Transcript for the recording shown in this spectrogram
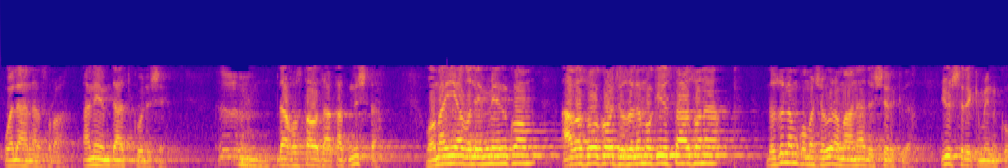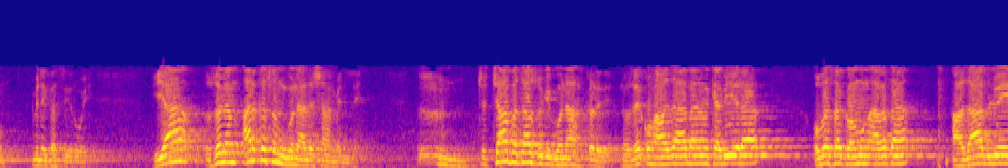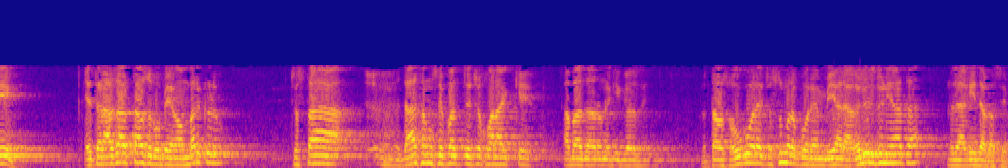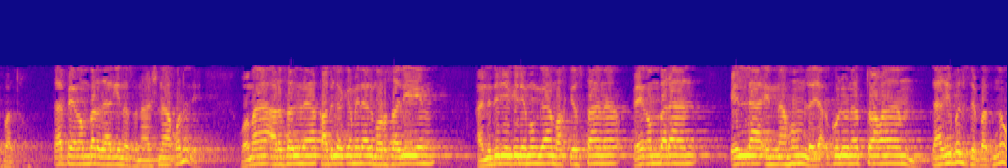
ولا نصر ان امداد کول شي دا غوستاو طاقت نشته ومن یظلم منکم هغه څوک چې ظلم کوي تاسو نه د ظلم کومه شوره معنا د شرک ده یشرک منکم ابن کثیر وی یا ظلم هر قسم ګناه له شامل دی چې چا به تاسو کې ګناه کړی نو زه کو عذابن کبیره او بس کوم هغه ته عذاب لوی اعتراضات تاسو په پیغمبر کړو چستا دا څنګه صفات چې خوراک کې ابازارونه کې ګرځي نو تاسو وګورئ چې څومره پورې انبیا راغلي دنیا ته نو دا غي دغه صفات دا پیغمبر دا غي نه ناشنا خو نه دي وما ارسلنا قبلك من المرسلين ان دې کې موږ مخکستانه پیغمبران الا انهم لياكلون الطعام دا غي بل صفات نو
